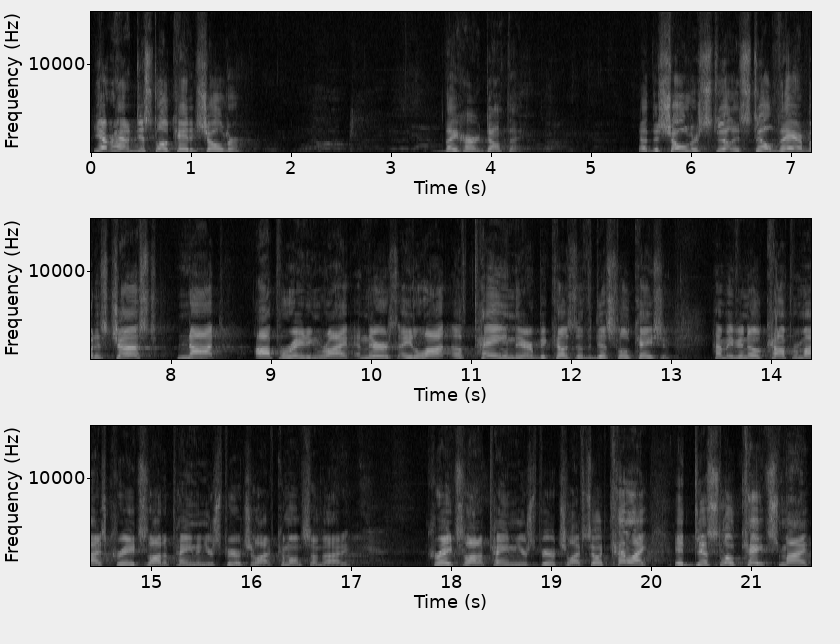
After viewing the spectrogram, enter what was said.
you ever had a dislocated shoulder? They hurt, don't they? The shoulder still is still there, but it's just not operating right, and there's a lot of pain there because of the dislocation. How many of you know compromise creates a lot of pain in your spiritual life? Come on, somebody creates a lot of pain in your spiritual life. So it kind of like it dislocates my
